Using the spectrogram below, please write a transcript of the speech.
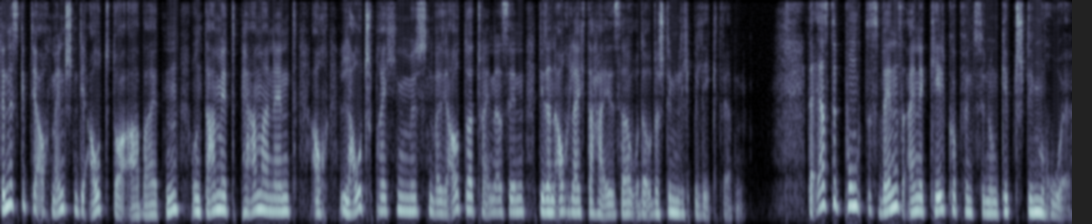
Denn es gibt ja auch Menschen, die Outdoor arbeiten und damit permanent auch laut sprechen müssen, weil sie Outdoor-Trainer sind, die dann auch leichter heiser oder, oder stimmlich belegt werden. Der erste Punkt ist, wenn es eine Kehlkopfentzündung gibt, Stimmruhe.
